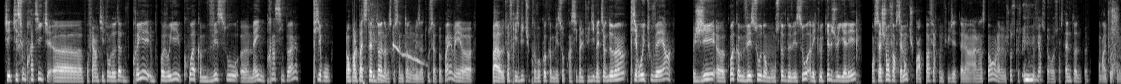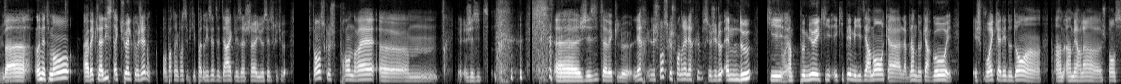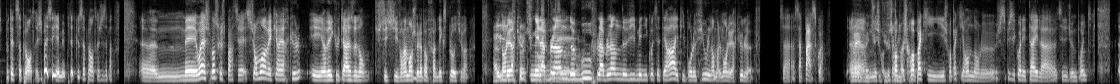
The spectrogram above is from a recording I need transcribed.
question, pratique, euh, pour faire un petit tour de table, vous prévoyez, vous prévoyez quoi comme vaisseau euh, main principal? Pyro. On parle pas de Stanton, hein, parce que Stanton, on les a tous à peu près, mais euh, bah, euh, toi, Frisbee, tu prévois quoi comme vaisseau principal? Tu dis, bah tiens, demain, Pyro est ouvert, j'ai euh, quoi comme vaisseau dans mon stuff de vaisseau avec lequel je vais y aller, en sachant forcément que tu pourras pas faire, comme tu disais à l'in- à l'instant, la même chose que ce que tu peux faire sur, sur Stanton. Quoi. Quoi comme Bah, honnêtement, avec la liste actuelle que j'ai, donc en partant du principe qu'il n'y ait pas de reset, etc., avec les achats IEC, tout ce que tu veux, je pense que je prendrais. euh, J'hésite. Euh, J'hésite avec le. Je pense que je prendrais l'Hercule parce que j'ai le M2 qui est Ouais. un peu mieux équi- équipé militairement qu'à la blinde de cargo et, et je pourrais caler dedans un, un, un Merlin, euh, je pense. Peut-être ça peut rentrer. J'ai pas essayé, mais peut-être que ça peut rentrer, je sais pas. Euh, mais ouais, je pense que je partirais sûrement avec un Hercule et un véhicule terrestre dedans. Si, si vraiment je vais là-bas pour faire de l'explo, tu vois. Ah et oui, dans le Hercule, tu, tu mets la blinde de bouffe, la blinde de vivres médicaux, etc. Et puis pour le fuel, normalement, le Hercule, ça, ça passe quoi. Ouais, Euh, ouais, mais tu- je, tu je fais crois pas, je crois pas qu'il, je crois pas qu'il rentre dans le, je sais plus c'est quoi les tailles là, tu sais les jump points.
